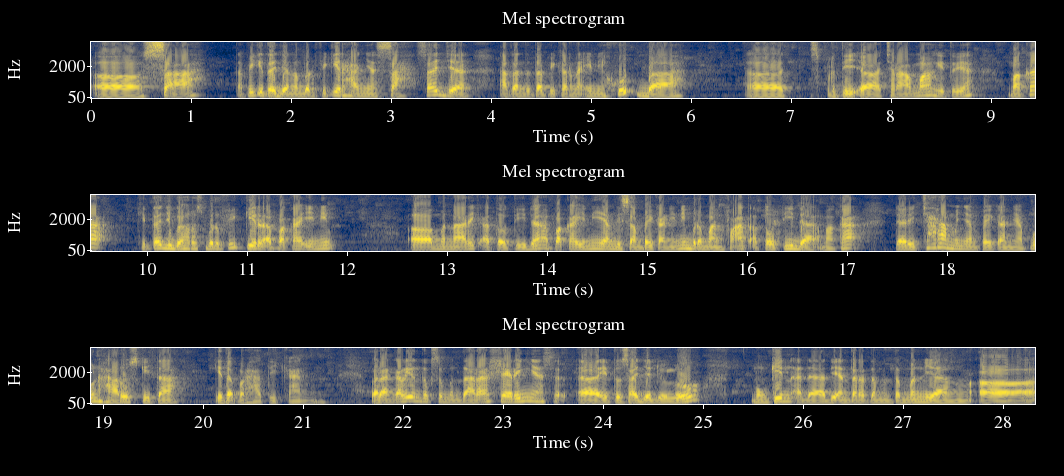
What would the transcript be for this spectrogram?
uh, sah, tapi kita jangan berpikir hanya sah saja, akan tetapi karena ini khutbah seperti uh, ceramah gitu ya, maka kita juga harus berpikir apakah ini uh, menarik atau tidak, apakah ini yang disampaikan ini bermanfaat atau tidak. Maka dari cara menyampaikannya pun harus kita kita perhatikan. Barangkali untuk sementara sharingnya uh, itu saja dulu. Mungkin ada di antara teman-teman yang uh,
